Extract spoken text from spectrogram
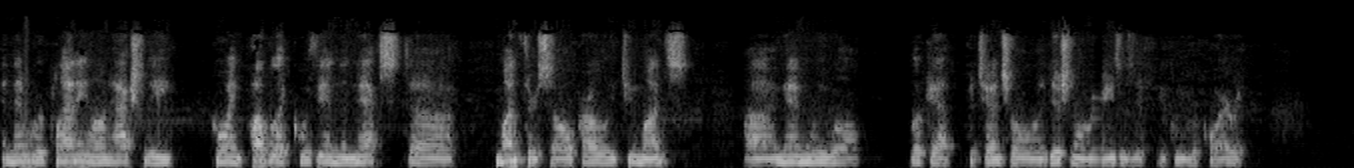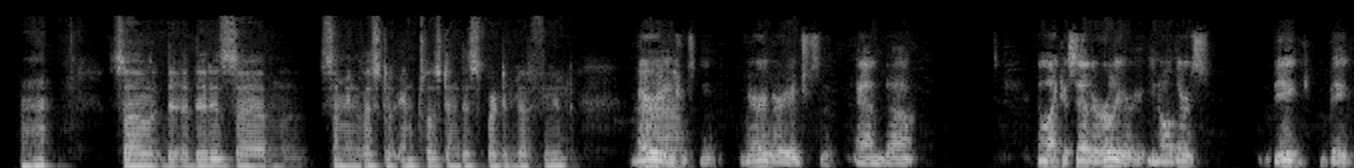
and then we're planning on actually going public within the next uh, month or so, probably two months, uh, and then we will look at potential additional raises if, if we require it. Mm-hmm. So th- there is um, some investor interest in this particular field. Very uh, interested, very very interested, and uh, and like I said earlier, you know, there's big big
